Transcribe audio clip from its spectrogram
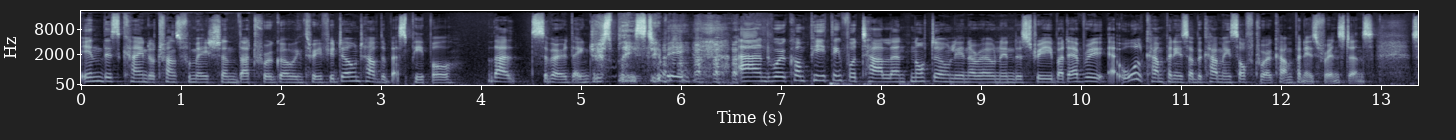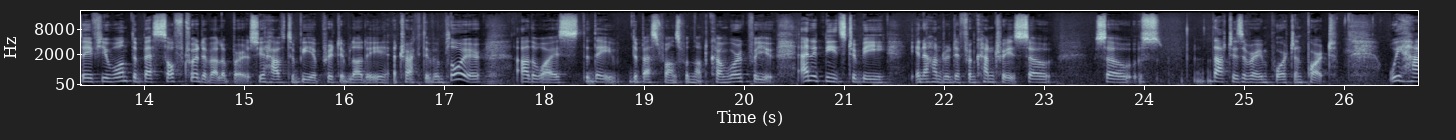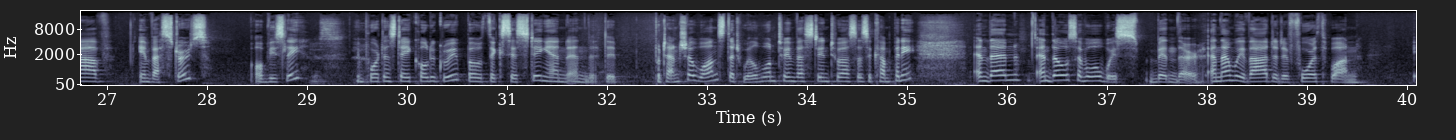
in this kind of transformation that we're going through, if you don't have the best people, that's a very dangerous place to be. and we're competing for talent not only in our own industry, but every all companies are becoming software companies, for instance. So if you want the best software developers, you have to be a pretty bloody attractive employer. Yeah. Otherwise, they, the best ones will not come work for you. And it needs to be in a hundred different countries. So, so that is a very important part. We have investors obviously. Yes. Important stakeholder group, both existing and, and the potential ones that will want to invest into us as a company. And then and those have always been there. And then we've added a fourth one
